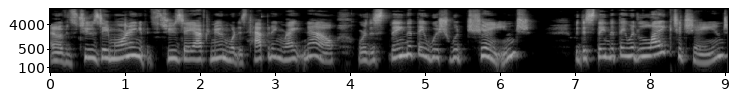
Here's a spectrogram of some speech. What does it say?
I don't know if it's Tuesday morning, if it's Tuesday afternoon, what is happening right now where this thing that they wish would change, with this thing that they would like to change,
